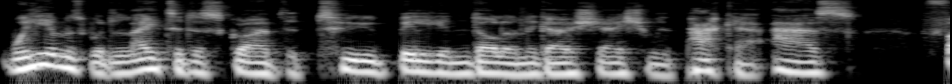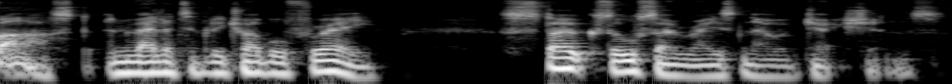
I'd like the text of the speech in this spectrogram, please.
Williams would later describe the $2 billion negotiation with Packer as fast and relatively trouble free. Stokes also raised no objections.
